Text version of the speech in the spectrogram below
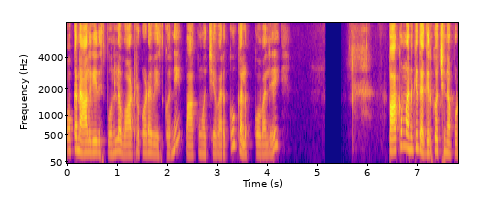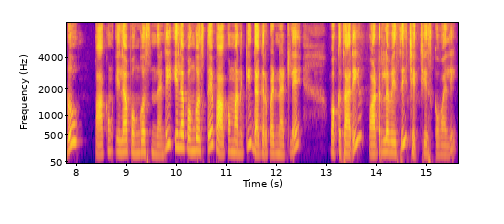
ఒక నాలుగైదు స్పూన్ల వాటర్ కూడా వేసుకొని పాకం వచ్చే వరకు కలుపుకోవాలి. పాకం మనకి దగ్గరికి వచ్చినప్పుడు పాకం ఇలా పొంగొస్తుందండి. ఇలా పొంగొస్తే పాకం మనకి దగ్గర పడినట్లే ఒకసారి వాటర్లో వేసి చెక్ చేసుకోవాలి.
